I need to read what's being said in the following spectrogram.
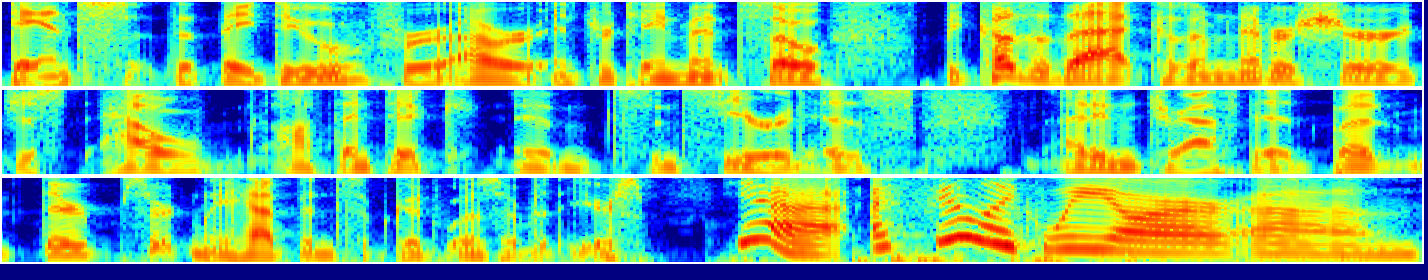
dance that they do for our entertainment. So because of that, because I'm never sure just how authentic and sincere it is, I didn't draft it, but there certainly have been some good ones over the years. Yeah, I feel like we are, um,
